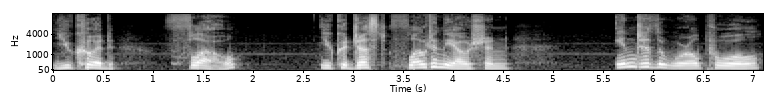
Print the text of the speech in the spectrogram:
you could flow, you could just float in the ocean into the whirlpool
